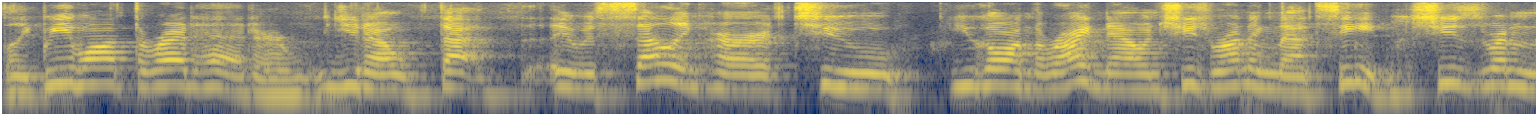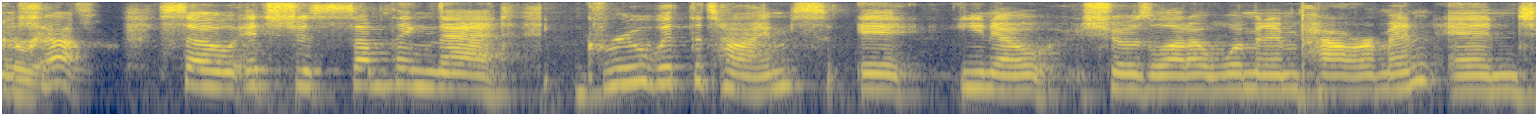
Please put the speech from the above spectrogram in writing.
like we want the redhead or you know that it was selling her to you go on the ride now and she's running that scene. She's running the Correct. show. So it's just something that grew with the times. It you know shows a lot of women empowerment and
